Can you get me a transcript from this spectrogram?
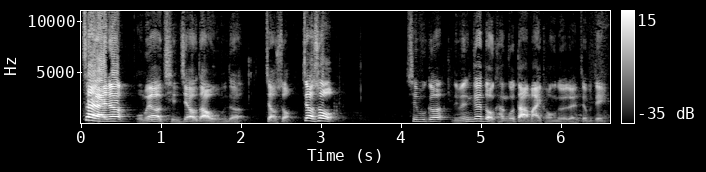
再来呢，我们要请教到我们的教授，教授，幸福哥，你们应该都有看过《大卖空》对不对？这部电影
